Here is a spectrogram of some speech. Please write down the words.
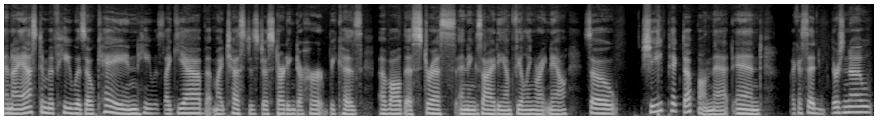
And I asked him if he was okay, and he was like, Yeah, but my chest is just starting to hurt because of all the stress and anxiety I'm feeling right now. So she picked up on that. And like I said, there's no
